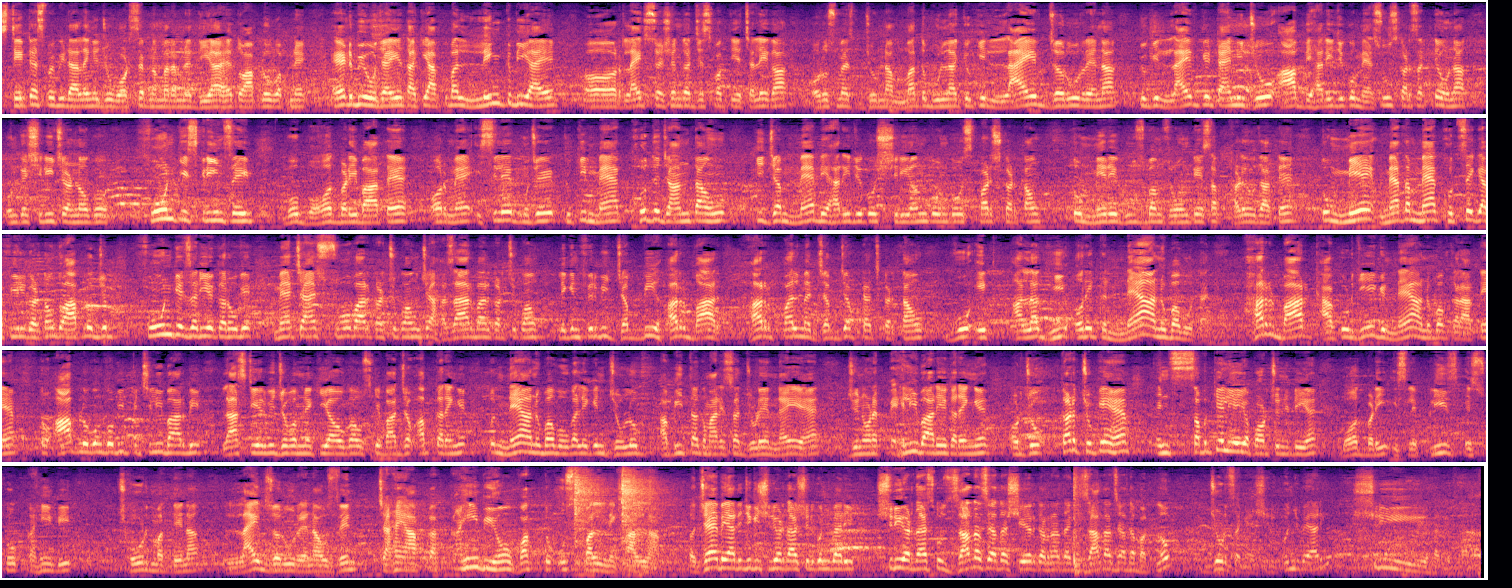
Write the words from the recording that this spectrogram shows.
स्टेटस पे भी डालेंगे जो व्हाट्सएप नंबर हमने दिया है तो आप लोग अपने ऐड भी हो जाइए ताकि आपके पास लिंक भी आए और लाइव सेशन का जिस वक्त ये चलेगा और उसमें जुड़ना मत भूलना क्योंकि लाइव ज़रूर रहना, क्योंकि लाइव के टाइम ही जो आप बिहारी जी को महसूस कर सकते हो ना, उनके श्री चरणों को फ़ोन की स्क्रीन से ही वो बहुत बड़ी बात है और मैं इसलिए मुझे, क्योंकि मैं खुद जानता हूँ कि जब मैं बिहारी जी को श्रीअंग को, उनको स्पर्श करता हूँ तो मेरे गूसबम्स रोंगटे सब खड़े हो जाते हैं। तो मैं मैं तब, मैं खुद से क्या फील करता हूँ? तो आप लोग जब फ़ोन के ज़रिए करोगे, मैं चाहे सौ बार कर चुका हूँ, चाहे हज़ार बार कर चुका हूँ, लेकिन फिर भी जब भी हर बार, हर पल मैं जब जब टच करता हूँ, वो एक अलग ही और एक नया अनुभव होता है। हर बार ठाकुर जी एक नया अनुभव कराते हैं। तो आप लोगों को भी पिछली बार भी लास्ट ईयर भी जब हमने किया होगा, उसके बाद जब अब करेंगे तो नया अनुभव होगा। लेकिन जो लोग अभी तक हमारे साथ जुड़े नए हैं, जिन्होंने पहली बार ये करेंगे और जो कर चुके हैं, इन सबके लिए ये अपॉर्चुनिटी है। बहुत बड़ी, इसलिए प्लीज़ इसको कहीं भी छोड़ मत देना। लाइव ज़रूर रहना उस दिन, चाहे आपका कहीं भी हो, वक्त उस पल निकालना। तो जय बिहारी जी की श्री अरदास, श्री कुंज बिहारी। श्री अरदास को ज़्यादा से ज़्यादा शेयर करना, ताकि ज़्यादा से ज़्यादा भक्त लोग जुड़ सकें। श्री कुंज बिहारी श्री हरिदास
